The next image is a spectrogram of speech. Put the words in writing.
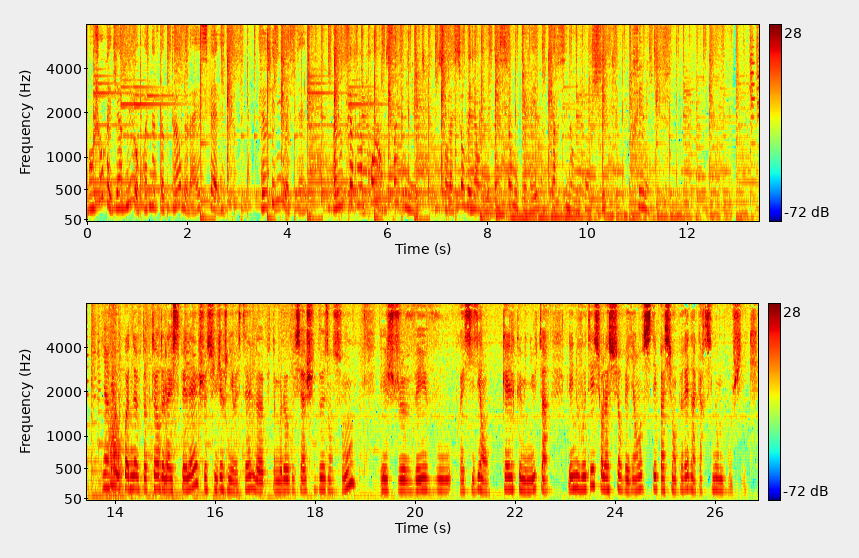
Bonjour et bienvenue au Point de Neuf Docteur de la SPLF. Virginie Westel va nous faire un point en 5 minutes sur la surveillance des patients opérés d'un carcinome bronchique primitif. Bienvenue au Point de Neuf Docteur de la SPLF. Je suis Virginie Westel, pneumologue au CHU de Besançon et je vais vous préciser en quelques minutes les nouveautés sur la surveillance des patients opérés d'un carcinome bronchique.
